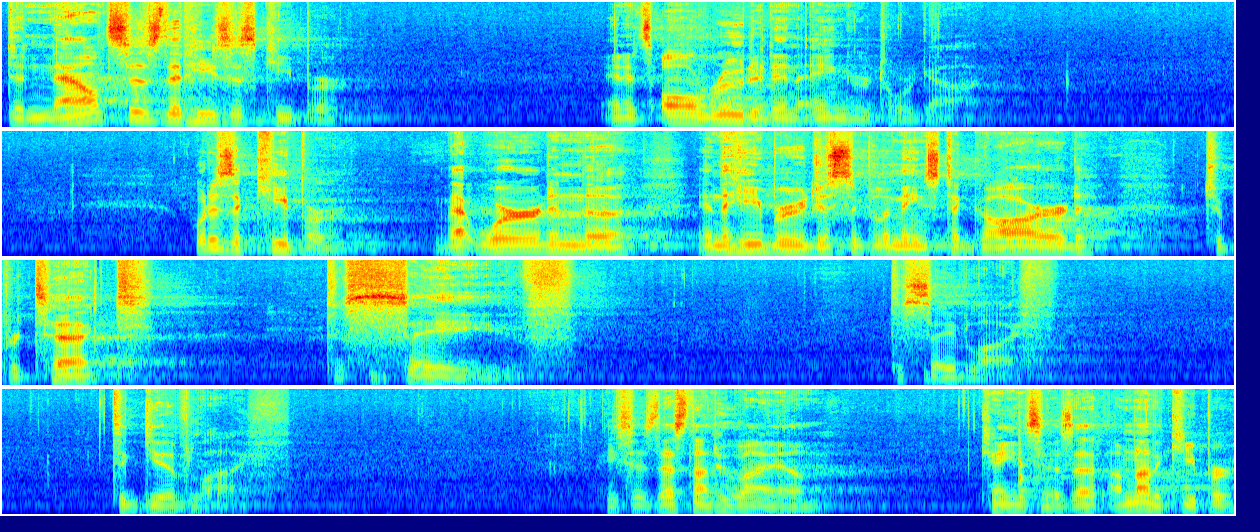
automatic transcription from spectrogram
denounces that he's his keeper, and it's all rooted in anger toward God. What is a keeper? That word in the, in the Hebrew just simply means to guard, to protect, to save, to save life, to give life. He says, That's not who I am. Cain says, I'm not a keeper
